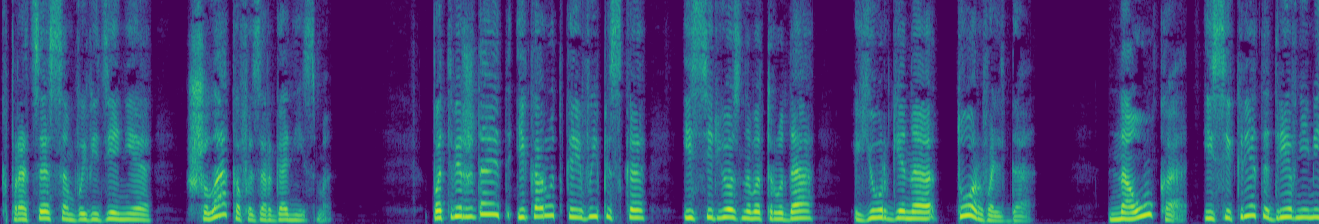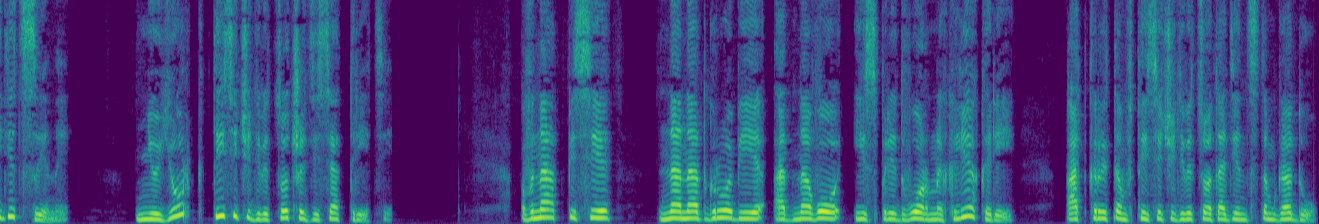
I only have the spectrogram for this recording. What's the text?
к процессам выведения шлаков из организма подтверждает и короткая выписка из серьезного труда Юргена Торвальда «Наука и секреты древней медицины», Нью-Йорк, 1963. В надписи на надгробии одного из придворных лекарей, открытом в 1911 году,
